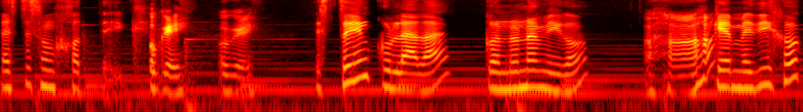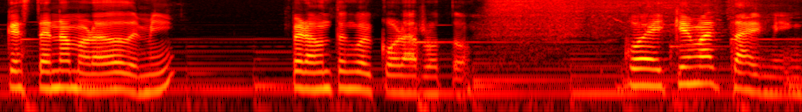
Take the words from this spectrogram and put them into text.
este es un hot take. Ok, ok. Estoy enculada con un amigo Ajá. que me dijo que está enamorado de mí, pero aún tengo el cora roto. Güey, qué mal timing.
